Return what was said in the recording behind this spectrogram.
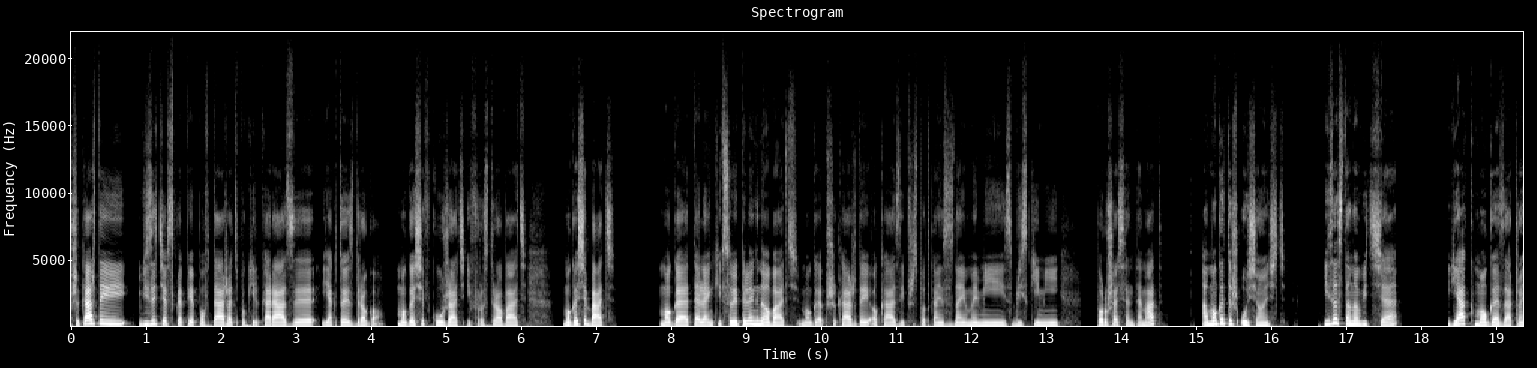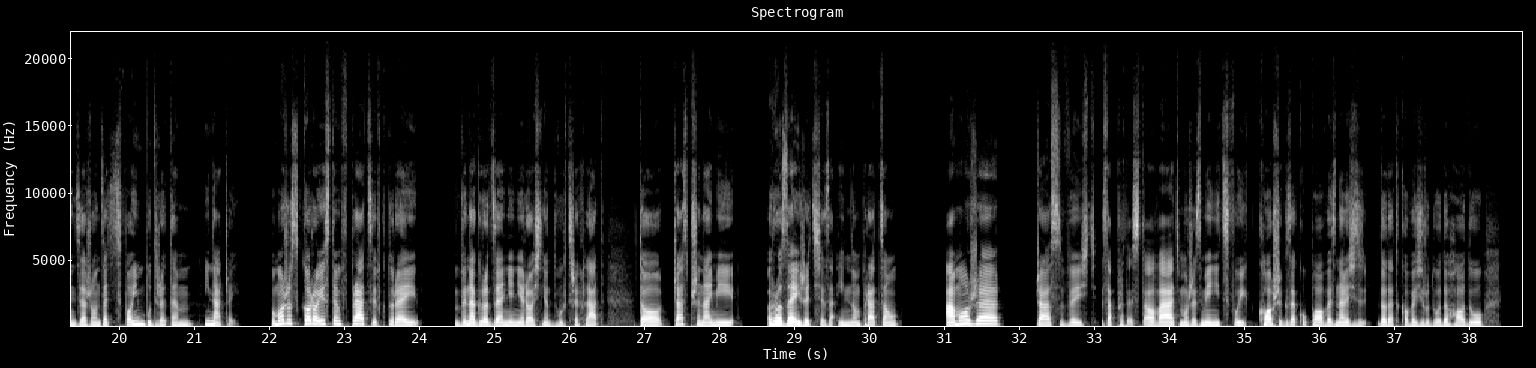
Przy każdej wizycie w sklepie powtarzać po kilka razy, jak to jest drogo. Mogę się wkurzać i frustrować, mogę się bać, mogę te lęki w sobie pielęgnować, mogę przy każdej okazji, przy spotkaniu ze znajomymi, z bliskimi poruszać ten temat, a mogę też usiąść i zastanowić się, jak mogę zacząć zarządzać swoim budżetem inaczej. Bo może skoro jestem w pracy, w której wynagrodzenie nie rośnie od dwóch, trzech lat, to czas przynajmniej rozejrzeć się za inną pracą, a może czas wyjść, zaprotestować, może zmienić swój koszyk zakupowy, znaleźć dodatkowe źródło dochodu,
